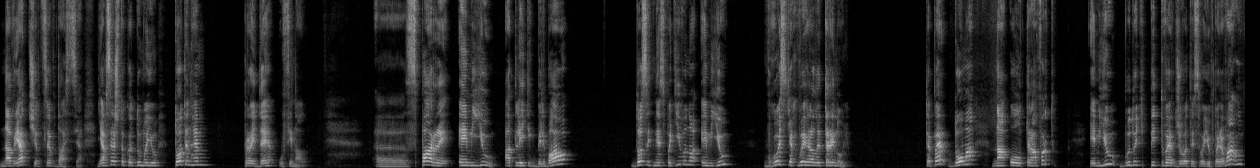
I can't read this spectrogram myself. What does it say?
навряд чи це вдасться. Я все ж таки думаю, Тоттенгем пройде у фінал. Е, з пари МЮ Атлетік Більбао досить несподівано МЮ в гостях виграли 3-0. Тепер вдома на Олд Траффорд МЮ будуть підтверджувати свою перевагу.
